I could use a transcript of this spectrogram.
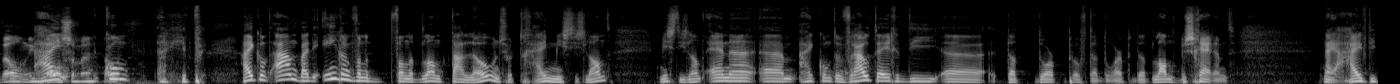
Wel niet Hij balsemen. Oh, komt, hij komt aan bij de ingang van het, van het land Talo, een soort geheim mystisch land. Mystisch land. En eh, ehm, hij komt een vrouw tegen die eh, dat dorp, of dat dorp, dat land beschermt. Nou ja, hij heeft die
